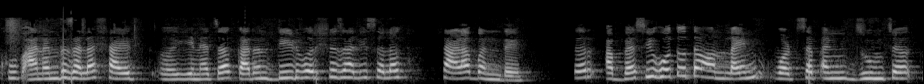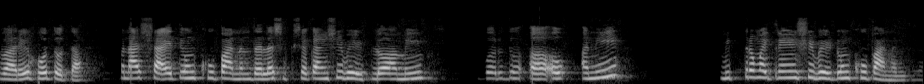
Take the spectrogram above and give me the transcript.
खूप आनंद झाला शाळेत येण्याचा. कारण दीड वर्ष झाली सलग शाळा बंद आहे. तर अभ्यासही होत होता ऑनलाईन व्हॉट्सअप आणि झूमच्या द्वारे होत होता. पण आज शाळेत येऊन खूप आनंद झाला शिक्षकांशी भेटलो आम्ही. अ, आणि मित्रमैत्रिणींशी भेटून खूप आनंद झाला.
